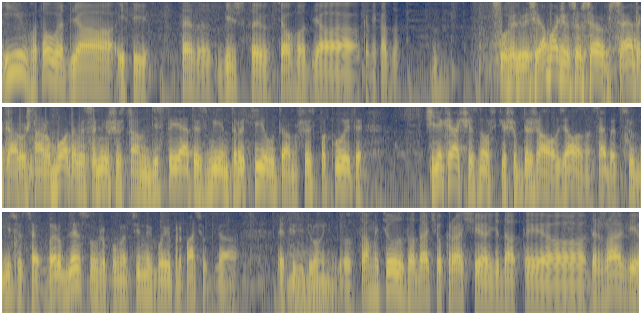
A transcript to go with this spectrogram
і готове для FPV. Це більш всього для камікадзе. Слухай, дивіться, я бачу, це все, все така ручна робота, ви самі щось там дістаєте, змін, тротіл, там щось пакуєте. Чи не краще знову ж таки, щоб держава взяла на себе цю місію, це виробництво вже повноцінних боєприпасів для епівідронів? Саме цю задачу краще віддати е, державі,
